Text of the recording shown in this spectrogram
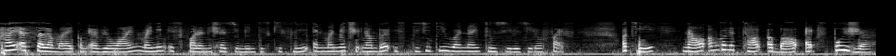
Hi, Assalamualaikum everyone. My name is Farah Nur Syazwin Tizkifli and my matric number is DGT192005. Okay, now I'm going to talk about exposure.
